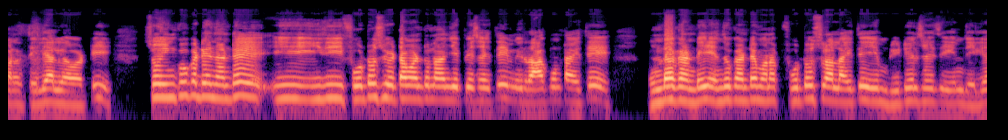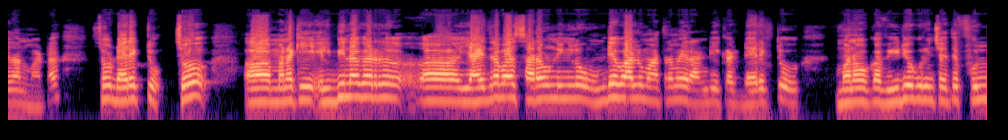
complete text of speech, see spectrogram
మనకు తెలియాలి కాబట్టి. సో ఇంకొకటి ఏంటంటే ఈ ఇది ఫొటోస్ పెట్టమంటున్నా అని చెప్పేసి అయితే మీరు రాకుండా అయితే ఉండకండి. ఎందుకంటే మనకు ఫొటోస్లలో అయితే ఏం డీటెయిల్స్ అయితే ఏం తెలియదు అనమాట సో డైరెక్ట్ సో మనకి ఎల్బీ నగర్ హైదరాబాద్ సరౌండింగ్లో ఉండే వాళ్ళు మాత్రమే రండి. ఇక్కడ డైరెక్ట్ మనం ఒక వీడియో గురించి అయితే ఫుల్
